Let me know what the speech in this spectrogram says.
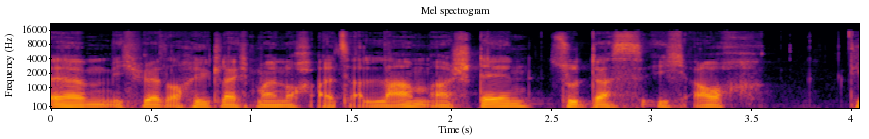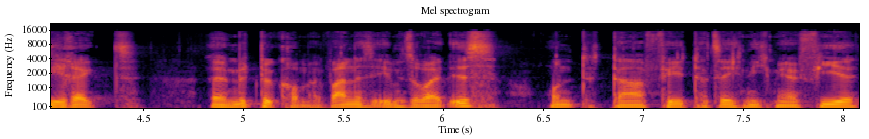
ähm, ich werde auch hier gleich mal noch als Alarm erstellen, so dass ich auch direkt äh, mitbekomme, wann es eben soweit ist. Und da fehlt tatsächlich nicht mehr viel.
